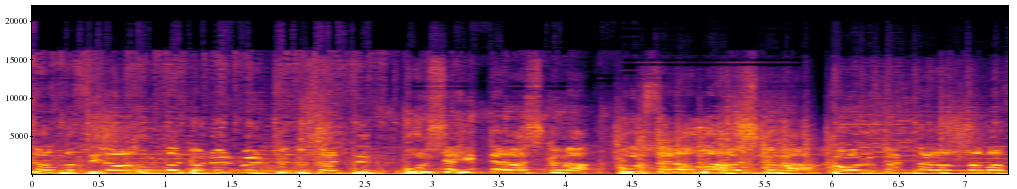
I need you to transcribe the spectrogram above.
şanlı silahınla gönül mülkü düzelsin Vur şehitler aşkına Vur sen Allah aşkına. Korkaklar anlamaz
